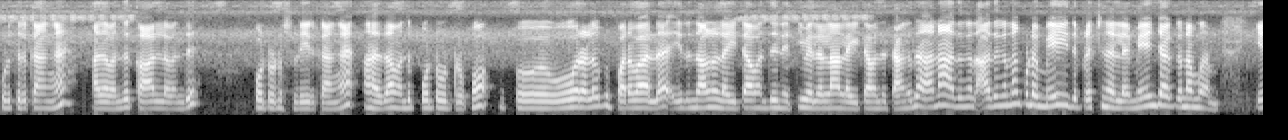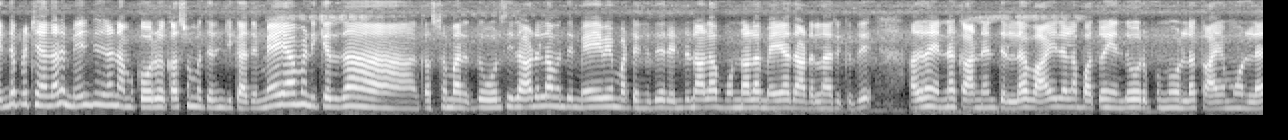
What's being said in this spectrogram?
கொடுத்துருக்காங்க. அதை வந்து காலில் வந்து போட்டு விட சொல்லியிருக்காங்க. அதுதான் வந்து போட்டு விட்ருக்கோம் இப்போது ஓரளவுக்கு பரவாயில்ல. இருந்தாலும் லைட்டாக வந்து நெத்தி வேலைலாம் லைட்டாக வந்து தாங்குது. ஆனால் அதுங்க அதுங்கெல்லாம் கூட மேயுது பிரச்சனை இல்லை. மேய்ஞ்சாக்க நம்ம எந்த பிரச்சனையாக இருந்தாலும் மேய்ஞ்சதுன்னா நமக்கு ஒரு கஷ்டமும் தெரிஞ்சிக்காது. மேயாமல் நிற்கிறது தான் கஷ்டமாக இருக்குது. ஒரு சில ஆடெல்லாம் வந்து மேயவே மாட்டேங்குது. ரெண்டு நாளாக மூணு நாளாக மேயாத ஆடெல்லாம் இருக்குது. அதெல்லாம் என்ன காரணம்னு தெரியல. வாயிலெல்லாம் பார்த்தோம் எந்த ஒரு புண்ணும் இல்லை காயமும் இல்லை.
